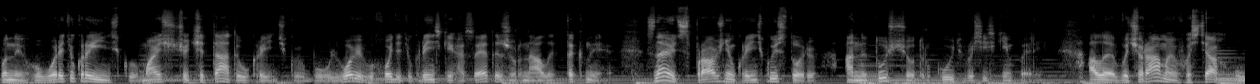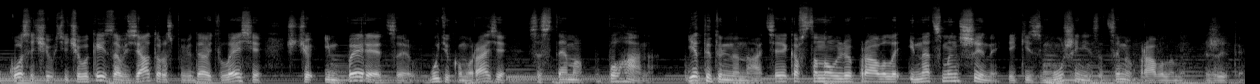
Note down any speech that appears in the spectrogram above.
Вони говорять українською, мають що читати українською, бо у Львові виходять українські газети, журнали та книги, знають справжню українську історію, а не ту, що друкують в Російській імперії. Але вечорами в гостях у Косичів січовики завзято розповідають Лесі, що імперія це в будь-якому разі система погана. Є титульна нація, яка встановлює правила, і нацменшини, які змушені за цими правилами жити.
